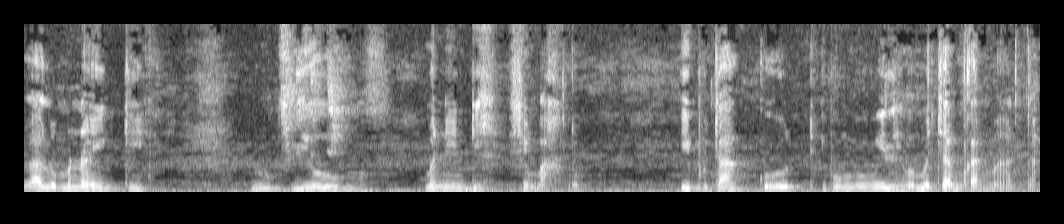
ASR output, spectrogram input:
lalu menaiki mencium, menindih si makhluk. Ibu takut, ibu memilih memejamkan mata.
